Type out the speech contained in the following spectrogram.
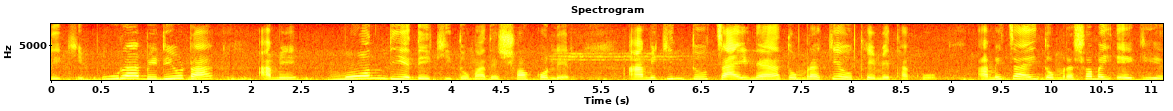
লিখি, পুরা ভিডিওটা আমি মন দিয়ে দেখি তোমাদের সকলের। আমি কিন্তু চাই না তোমরা কেউ থেমে থাকো। আমি চাই তোমরা সবাই এগিয়ে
